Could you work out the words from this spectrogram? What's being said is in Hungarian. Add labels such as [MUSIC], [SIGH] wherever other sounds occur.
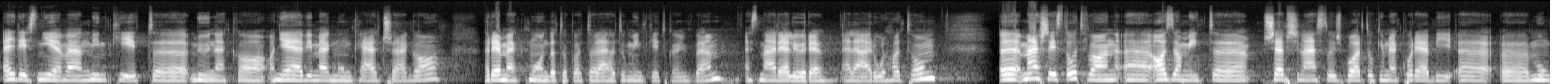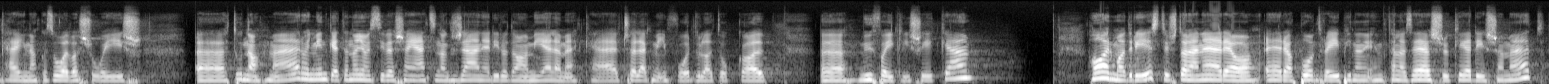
Egyrészt nyilván mindkét műnek a, a nyelvi megmunkáltsága, remek mondatokat találhatunk mindkét könyvben, ezt már előre elárulhatom. Másrészt ott van az, amit Sepsi László és Bartók Imre korábbi munkáinak az olvasói is tudnak már, hogy mindketten nagyon szívesen játszanak zsáner irodalmi elemekkel, cselekményfordulatokkal, műfai klisékkel. Harmadrészt, és talán erre a, erre a pontra építeném fel az első kérdésemet,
